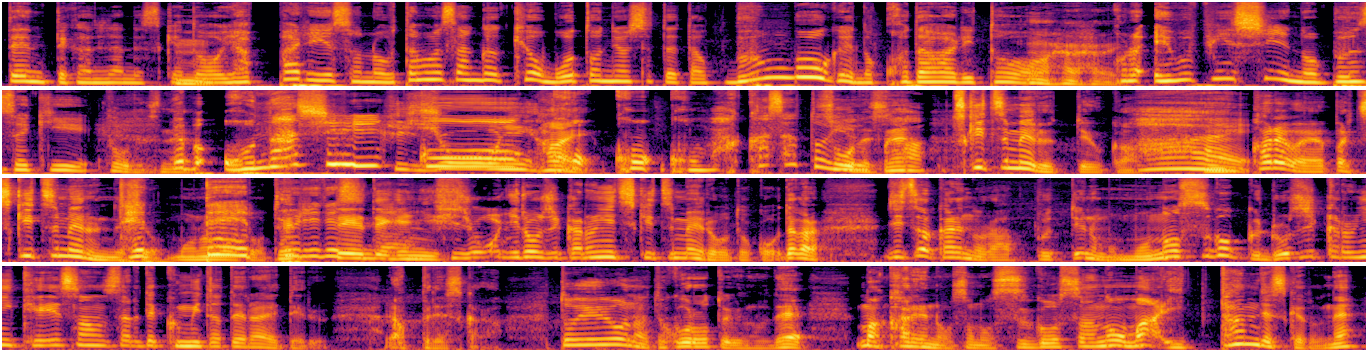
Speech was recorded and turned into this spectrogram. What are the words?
点って感じなんですけど、うんやっぱりその歌丸さんが今日冒頭におっしゃってた文房具へのこだわりと、はいはいはいこの MPC の分析、そうですねやっぱ同じ非こう常にはいここ細かさというかそうですね。突き詰めるっていうか、はいうん彼はやっぱり突き詰めるんですよ。物事を徹底的に非常にロジカルに突き詰める男。だから実は彼のラップっていうのもものすごくロジカルに計算されて組み立てられてるラップですから。というようなところというので、まあ彼のその凄さのまあ一端ですけどね、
